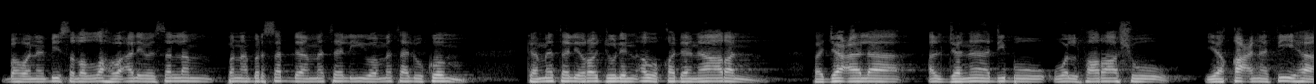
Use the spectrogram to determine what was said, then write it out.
bahwa Nabi sallallahu alaihi wasallam pernah bersabda matali wa mathalukum kamathali rajulin awqada naran faja'ala farashu yaqa'na fiha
